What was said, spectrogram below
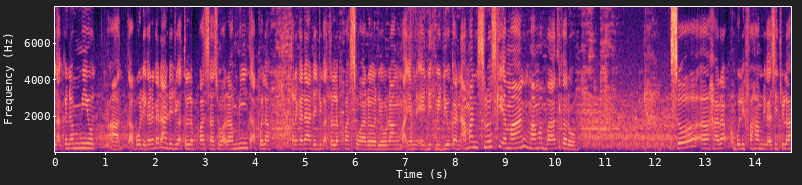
nak kena mute. Uh, tak boleh. Kadang-kadang ada juga terlepas uh, suara Mi, tak apalah. Kadang-kadang ada juga terlepas suara dia orang Mak Yam ni edit video kan. Aman slow sikit Aman. Mama ba tu karo. So uh, harap boleh faham dekat situlah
